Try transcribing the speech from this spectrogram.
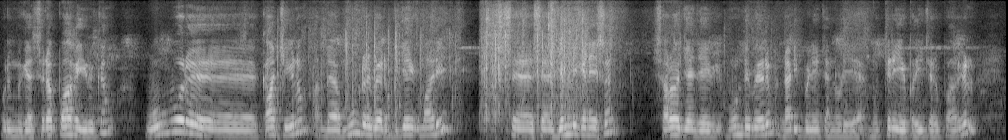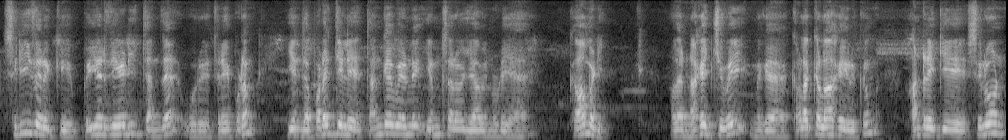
ஒரு மிக சிறப்பாக இருக்கும். ஒவ்வொரு காட்சியிலும் அந்த மூன்று பேரும் விஜயகுமாரி ச- ச- ஜெமினி கணேசன் சரோஜா தேவி மூன்று பேரும் நடிப்பிலே தன்னுடைய முத்திரையை பதித்திருப்பார்கள். ஸ்ரீதருக்கு பெயர் தேடி தந்த ஒரு திரைப்படம். இந்த படத்திலே தங்கவேலு எம். சரோஜாவினுடைய காமெடி. அதன் நகைச்சுவை மிக கலக்கலாக இருக்கும். அன்றைக்கு சிலோன்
